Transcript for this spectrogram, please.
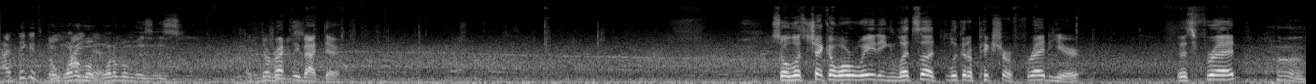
I think it's no, one of them. him. One of them is is. Like, directly trees. back there. So let's check out while we're waiting. Let's uh, look at a picture of Fred here. This Fred, Huh.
